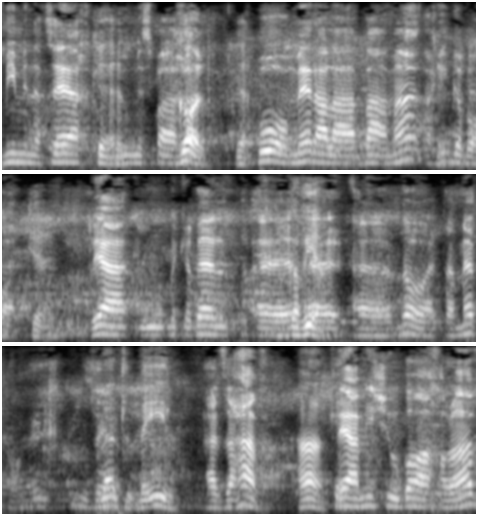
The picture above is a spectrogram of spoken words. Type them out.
מי מנצח, כן. מספר אחת. גול, כן. הוא עומד על הבמה הכי גבוה. כן. והוא מקבל... אה, גביע. אה, אה, לא, את המטרו? מנטל, מעיל. הזהב. אה, כן. והמישהו בא אחריו.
